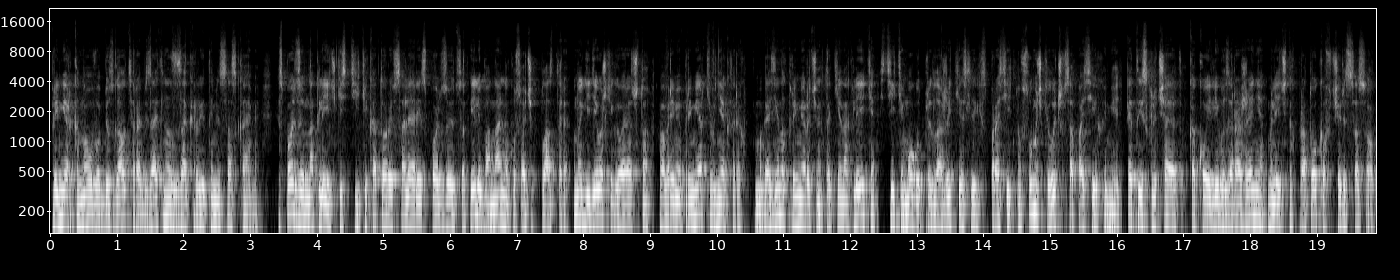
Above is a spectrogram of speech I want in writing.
примерка нового бюстгальтера обязательно с закрытыми сосками. Используем наклеечки стики, которые в солярии используются, или банально кусочек пластыря. Многие девушки говорят, что во время примерки в некоторых магазинах примерочных такие наклейки, стики могут предложить, если их спросить. Но в сумочке лучше в запасе их иметь. Это исключает какое-либо заражение млечных протоков через сосок.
